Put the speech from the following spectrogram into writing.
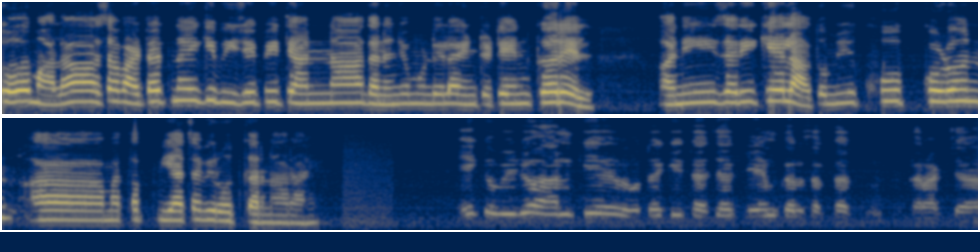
तो मला असं वाटत नाही की बी जे पी त्यांना धनंजय मुंडेला एंटरटेन करेल. आणि जरी केला तो मी खूप कडून मतलब याचा विरोध करणार आहे. एक व्हिडिओ आणखी होतं की त्याच्या गेम करू शकतात कराडच्या.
